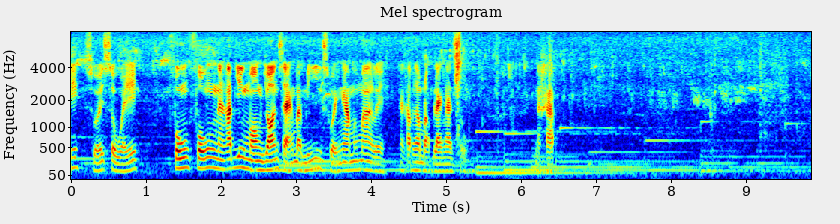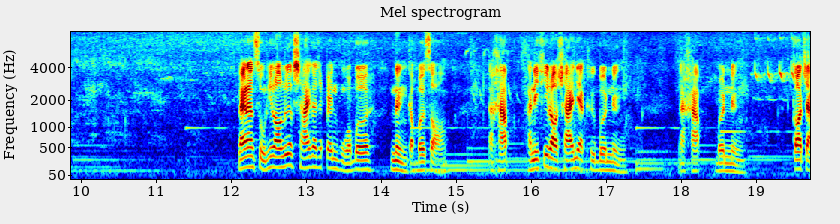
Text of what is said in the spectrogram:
ๆสวยๆฟุ้งๆนะครับ ยิ่งมองย้อนแสงแบบนี้ยิ่งสวยงามมากๆเลยนะครับสำหรับแรงดันสูงนะครับ แรงดันสูงที่เราเลือกใช้ก็จะเป็นหัวเบอร์ 1 กับเบอร์2นะครับ อันนี้ที่เราใช้เนี่ยคือเบอร์1นะครับ เบอร์ 1 ก็จะ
